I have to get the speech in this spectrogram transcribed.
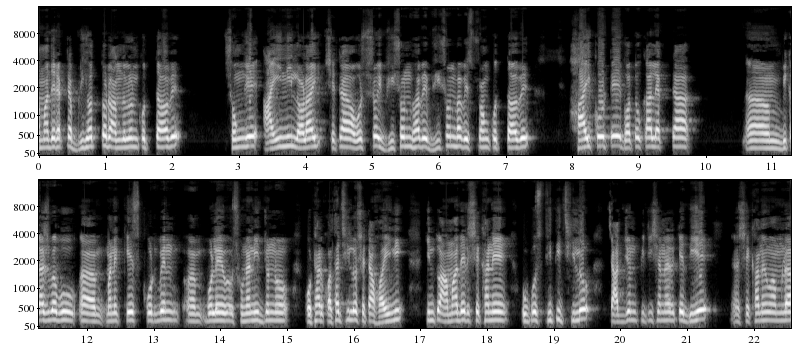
আমাদের একটা বৃহত্তর আন্দোলন করতে হবে। সঙ্গে আইনি লড়াই, সেটা অবশ্যই ভীষণভাবে ভীষণভাবে স্ট্রং করতে হবে। হাইকোর্টে গতকাল একটা বিকাশবাবু মানে কেস করবেন বলে শুনানির জন্য ওঠার কথা ছিল, সেটা হয়নি। কিন্তু আমাদের সেখানে উপস্থিতি ছিল, চারজন পিটিশনারকে দিয়ে সেখানেও আমরা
